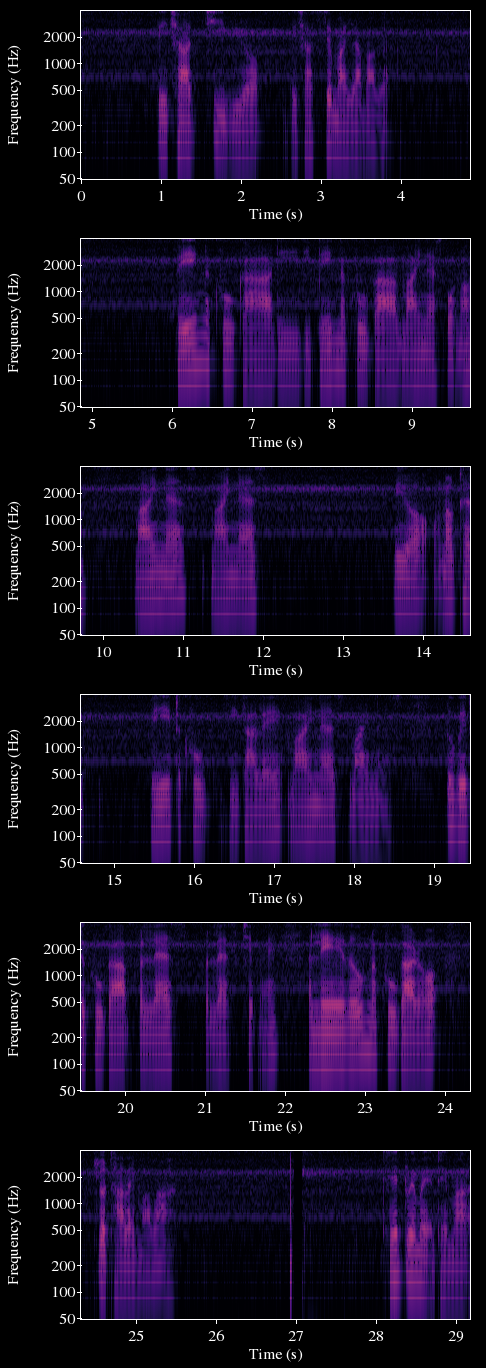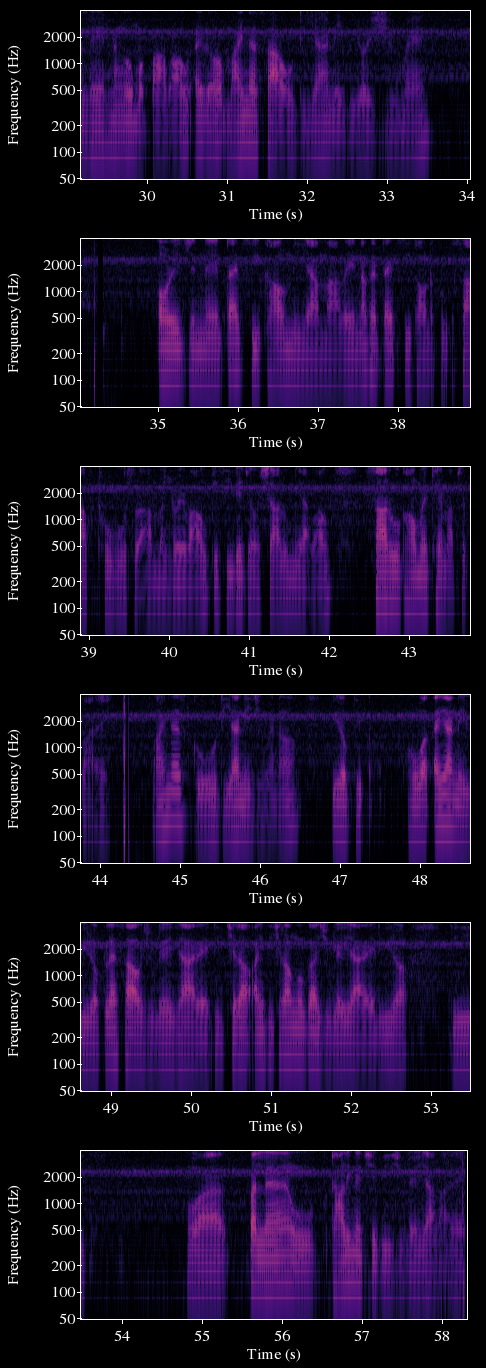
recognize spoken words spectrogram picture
တေချာကြည့်ပြီးတော့တေချာစစ်မှရမှာဗျ ဘေးနှစ်ခုကဒီဒီဘေးနှစ်ခုက minus ပေါ့နော် minus minus ပြီးတော့နောက်ထပ်ဘေးတစ်ခုစီကလည်း minus minus သူ့ဘေးတစ်ခုက plus plus ဖြစ်မယ်အလယ်ဆုံးနှစ်ခုကတော့လွတ်ထားလိုက်မှာပါခဲတွဲမဲ့အထက်မှာအလဲနှငုတ်မပါပါဘူးအဲ့တော့ minus စကိုဒီကနေပြီးတော့ယူမယ် original type C ခေါင်းနေရာမှာပဲနောက်ထပ် type C ခေါင်းတစ်ခုအစားထိုးဖို့ဆိုတာမလွယ်ပါဘူးပစ္စည်းတွေကျွန်တော်ရှာလို့မရပါဘူးစားရိုးခေါင်းပဲထည့်မှာဖြစ်ပါတယ် minus ကိုဒီကနေယူမယ်နော်ပြီးတော့ဟိုကအဲ့ရနေပြီးတော့ plus စာကိုယူလဲရတယ်ဒီခြေထောက် IC ခြေထောက်ငုတ်ကယူလဲရတယ်ပြီးတော့ဒီဟိုဟာပတ်လန်းကိုဓားလေးနဲ့ချစ်ပြီးယူလဲရပါတယ်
